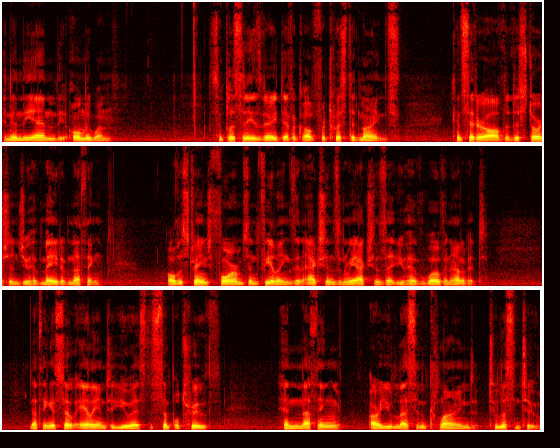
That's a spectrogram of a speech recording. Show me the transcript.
and in the end, the only one. Simplicity is very difficult for twisted minds. Consider all the distortions you have made of nothing, all the strange forms and feelings and actions and reactions that you have woven out of it. Nothing is so alien to you as the simple truth, and nothing are you less inclined to listen to.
